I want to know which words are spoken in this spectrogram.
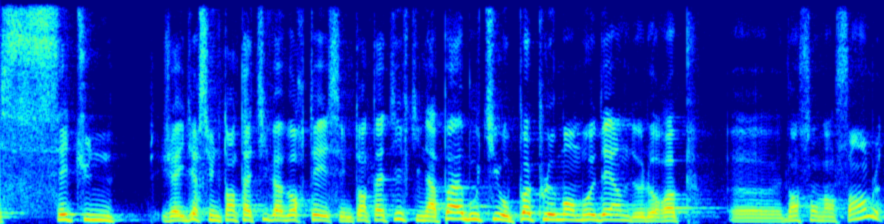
c'est une j'allais dire, c'est une tentative avortée, c'est une tentative qui n'a pas abouti au peuplement moderne de l'Europe euh, dans son ensemble.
